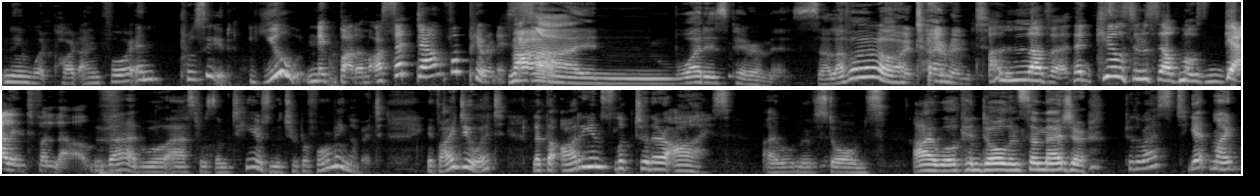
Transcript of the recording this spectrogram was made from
Name what part I'm for and proceed. You, Nick Bottom, are set down for Pyramus. And what is Pyramus? A lover or a tyrant? A lover that kills himself most gallant for love. That will ask for some tears in the true performing of it. If I do it, let the audience look to their eyes. I will move storms. I will condole in some measure. To the rest, yet my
